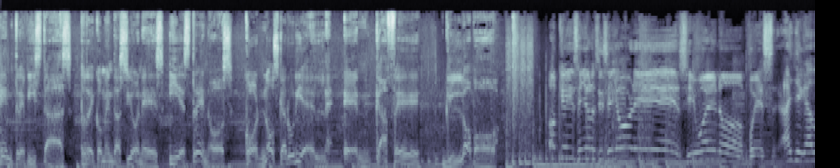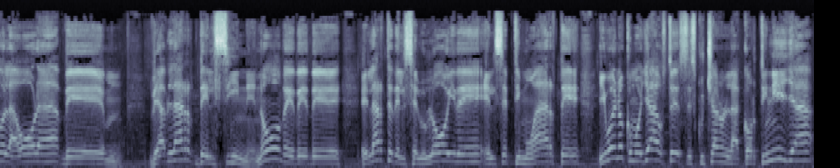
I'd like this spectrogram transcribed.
Entrevistas, recomendaciones y estrenos con Oscar Uriel en Café Globo. Ok, señoras y señores, y bueno, pues ha llegado la hora de, de hablar del cine, ¿no? De, de, de el arte del celuloide, el séptimo arte. Y bueno, como ya ustedes escucharon la cortinilla,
